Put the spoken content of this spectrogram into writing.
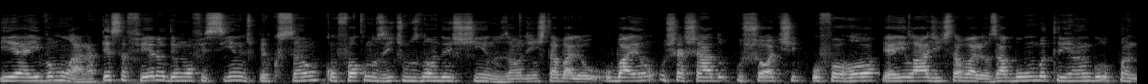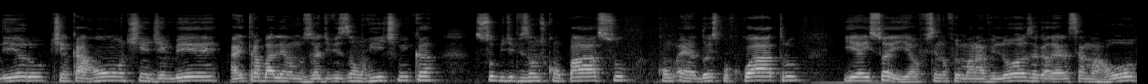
E aí vamos lá, na terça-feira eu dei uma oficina de percussão com foco nos ritmos nordestinos, onde a gente trabalhou o baião, o chachado, o shot, o forró, e aí lá a gente trabalhou zabumba, triângulo, pandeiro, tinha carrom, tinha djembe, aí trabalhamos a divisão rítmica, subdivisão de compasso, com, é, 2x4, e é isso aí, a oficina foi maravilhosa, a galera se amarrou,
